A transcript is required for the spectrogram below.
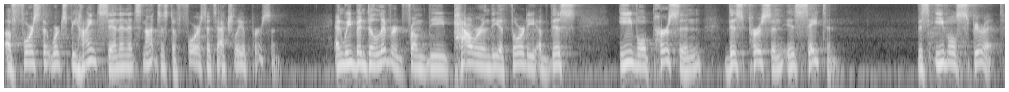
a force that works behind sin, and it's not just a force, it's actually a person. And we've been delivered from the power and the authority of this evil person. This person is Satan, this evil spirit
